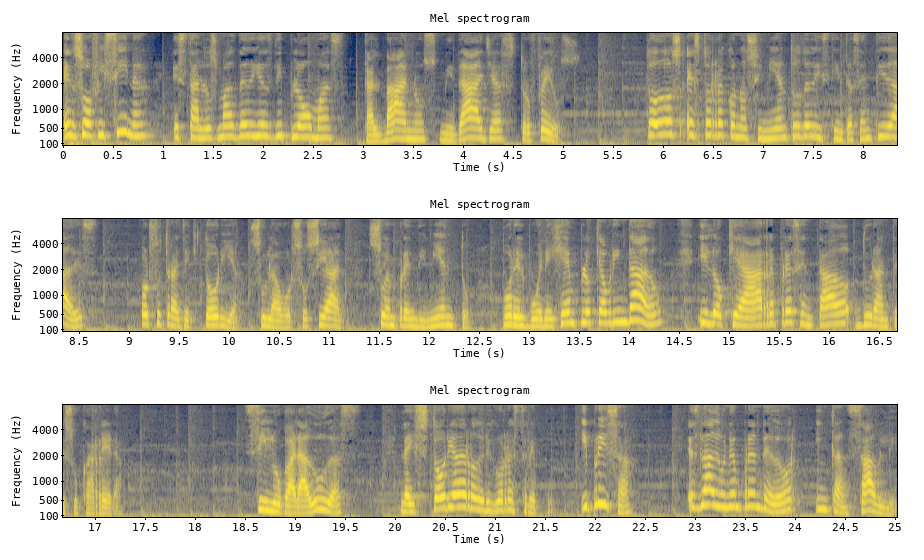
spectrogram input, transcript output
En su oficina están los más de 10 diplomas, galvanos, medallas, trofeos todos estos reconocimientos de distintas entidades por su trayectoria, su labor social, su emprendimiento, por el buen ejemplo que ha brindado y lo que ha representado durante su carrera. Sin lugar a dudas, la historia de Rodrigo Restrepo y Prisa es la de un emprendedor incansable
